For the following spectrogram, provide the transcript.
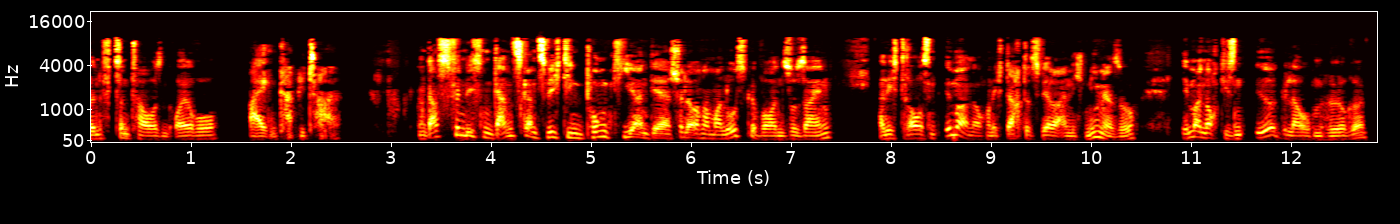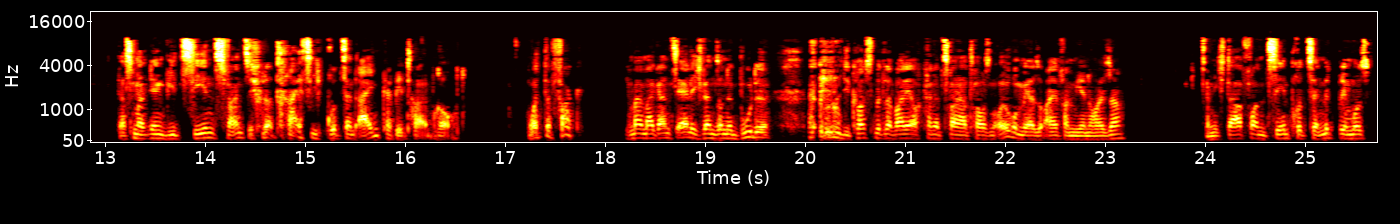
15.000 Euro Eigenkapital. Und das finde ich einen ganz, ganz wichtigen Punkt hier an der Stelle auch nochmal losgeworden zu sein, weil ich draußen immer noch, und ich dachte, es wäre eigentlich nie mehr so, immer noch diesen Irrglauben höre, dass man irgendwie 10, 20 oder 30 Prozent Eigenkapital braucht. What the fuck? Ich meine mal ganz ehrlich, wenn so eine Bude, die kostet mittlerweile auch keine 200.000 Euro mehr, so Einfamilienhäuser, wenn ich davon 10 Prozent mitbringen muss,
